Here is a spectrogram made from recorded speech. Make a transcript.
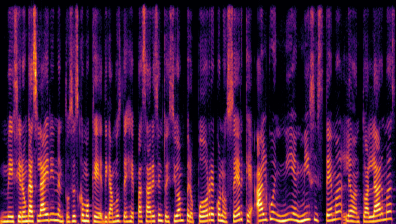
me hicieron gaslighting, entonces como que, digamos, dejé pasar esa intuición, pero puedo reconocer que algo en mí, en mi sistema, levantó alarmas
